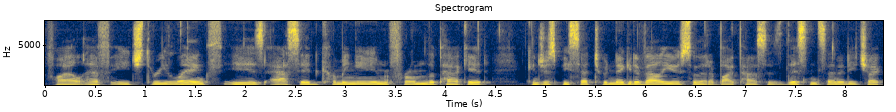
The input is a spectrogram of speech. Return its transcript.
file fh3 length is acid coming in from the packet, it can just be set to a negative value so that it bypasses this insanity check.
